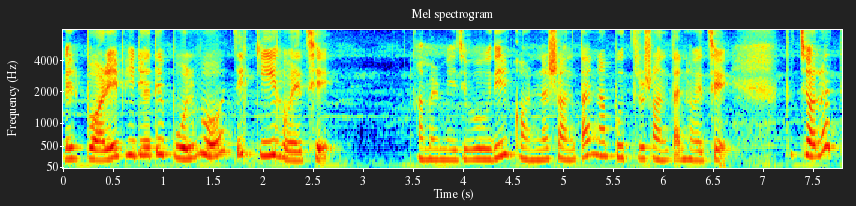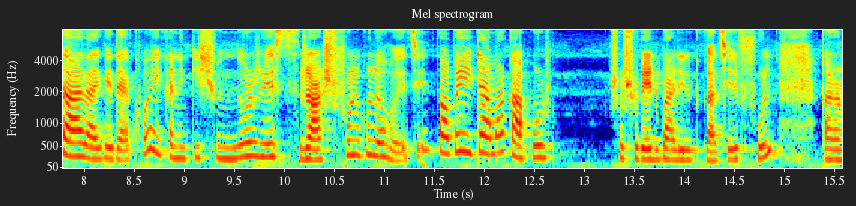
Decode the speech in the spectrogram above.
এর পরে ভিডিওতে বলব যে কি হয়েছে। আমার মেজ বৌদির কন্যা সন্তান না পুত্র সন্তান হয়েছে। তো চলো তার আগে দেখো এখানে কি সুন্দর রেস রাসফুলগুলো হয়েছে। তবে এটা আমার কাকুর শ্বশুরের বাড়ির গাছের ফুল, কারণ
